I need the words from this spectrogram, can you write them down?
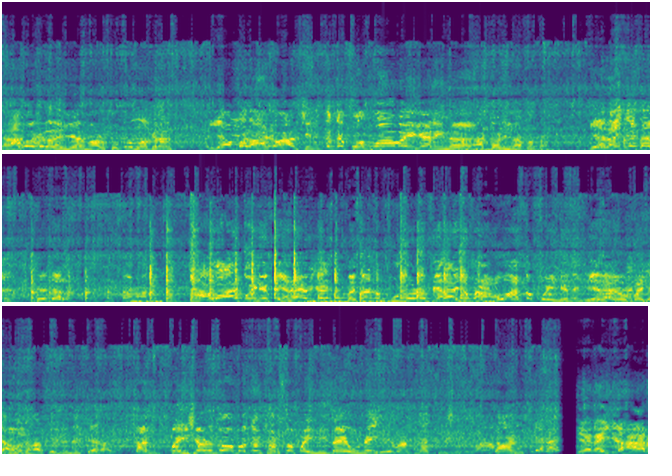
ના બગડે યાર મારો છોકરો બગડે અલ્યા પણ હાર્યો હાર ચેરી કરતા કોમમાં આવે યાર એને આ કરી નાખો તમે. પહેરાઈ દે તને આવો હાર કોઈને પહેરાયો છે? બધા તો ફૂલોનો પહેરાય છે પણ આવો હાર તો કોઈને નહીં પહેરાયો આવો હાર કોઈને નહીં પહેરાય. કારણ પૈસાનો તો વગર ખર્ચો પૈની જાય એવું નહીં. એ વાત સાચી છે. કારણ પહેરાઈ છે હાર.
